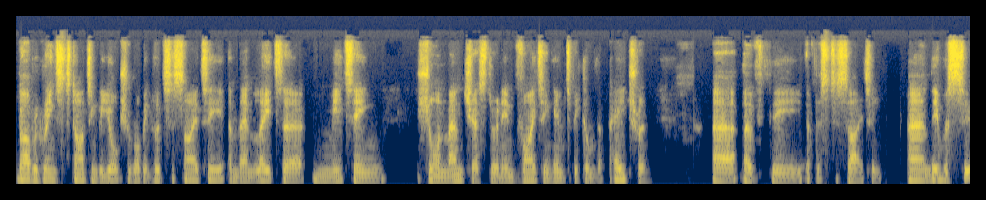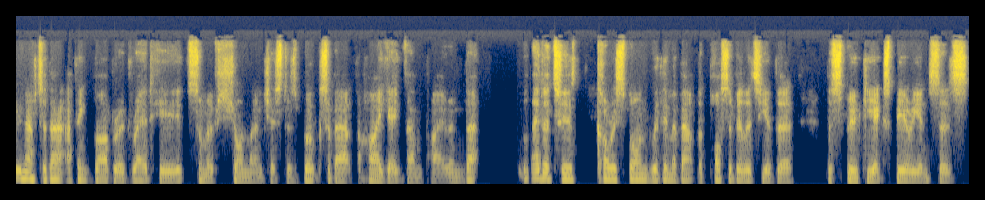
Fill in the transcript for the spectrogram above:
Barbara Green starting the Yorkshire Robin Hood Society and then later meeting Sean Manchester and inviting him to become the patron uh, of the of the society. And it was soon after that, I think Barbara had read here some of Sean Manchester's books about the Highgate vampire, and that led her to correspond with him about the possibility of the the spooky experiences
